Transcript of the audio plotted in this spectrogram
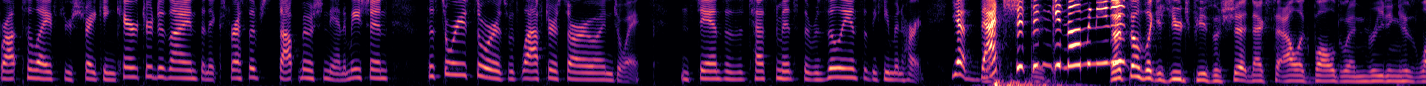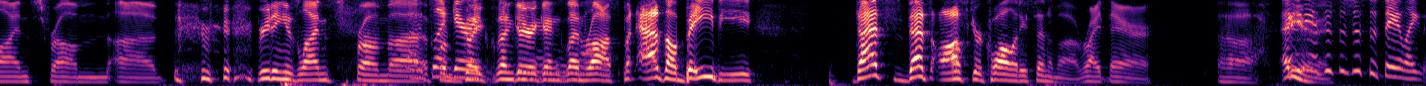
Brought to life through striking character designs and expressive stop motion animation, the story soars with laughter, sorrow, and joy, and stands as a testament to the resilience of the human heart. Yeah, that shit didn't get nominated. That sounds like a huge piece of shit next to Alec Baldwin reading his lines from uh reading his lines from uh, Uh, from Glengarry- Glenn, Glengarry Glengarry and Glen Ross. Ross, but as a baby, that's that's Oscar quality cinema right there. Uh I mean, this is just to say, like,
